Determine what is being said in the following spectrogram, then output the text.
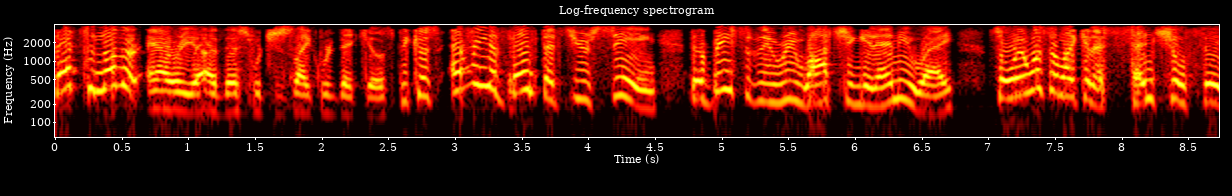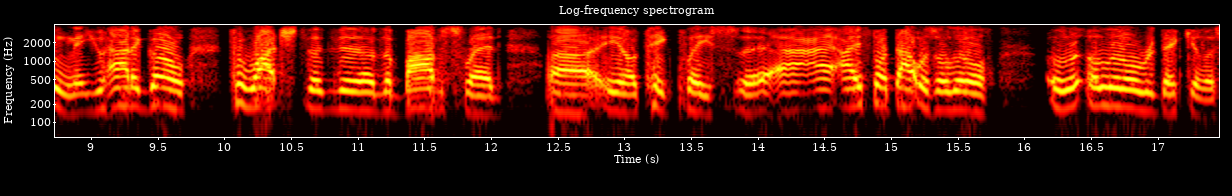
that's another area of this which is like ridiculous because every event that you're seeing, they're basically rewatching it anyway. So it wasn't like an essential thing that you had to go to watch the the, the bobsled, uh, you know, take place. Uh, I, I thought that was a little a, a little ridiculous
